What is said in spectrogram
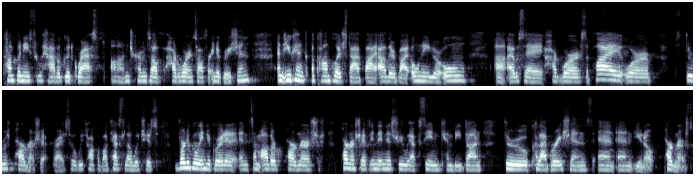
companies who have a good grasp uh, in terms of hardware and software integration, and you can accomplish that by either by owning your own, uh, I would say, hardware supply or through partnership, right? So we talk about Tesla, which is vertically integrated, and some other partners partnerships in the industry we have seen can be done through collaborations and and you know partners.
